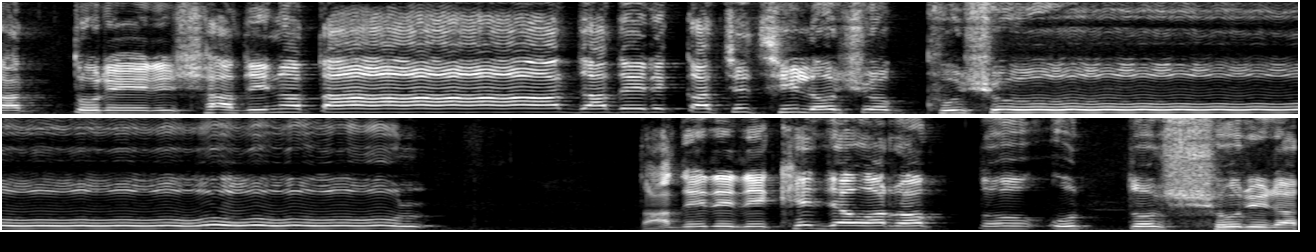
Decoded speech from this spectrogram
একাত্তরের স্বাধীনতা যাদের কাছে ছিল চক্ষুষু তাদের রেখে যাওয়া রক্ত উত্তরসূরিরা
